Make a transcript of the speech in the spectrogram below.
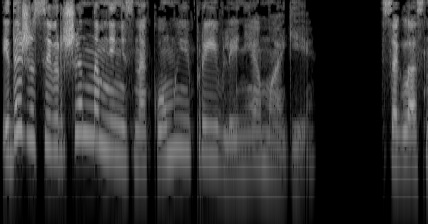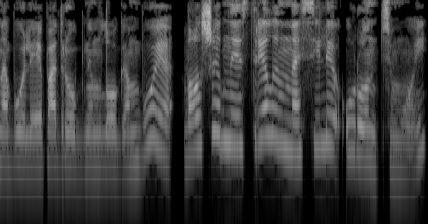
и даже совершенно мне незнакомые проявления магии. Согласно более подробным логам боя, волшебные стрелы наносили урон тьмой,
